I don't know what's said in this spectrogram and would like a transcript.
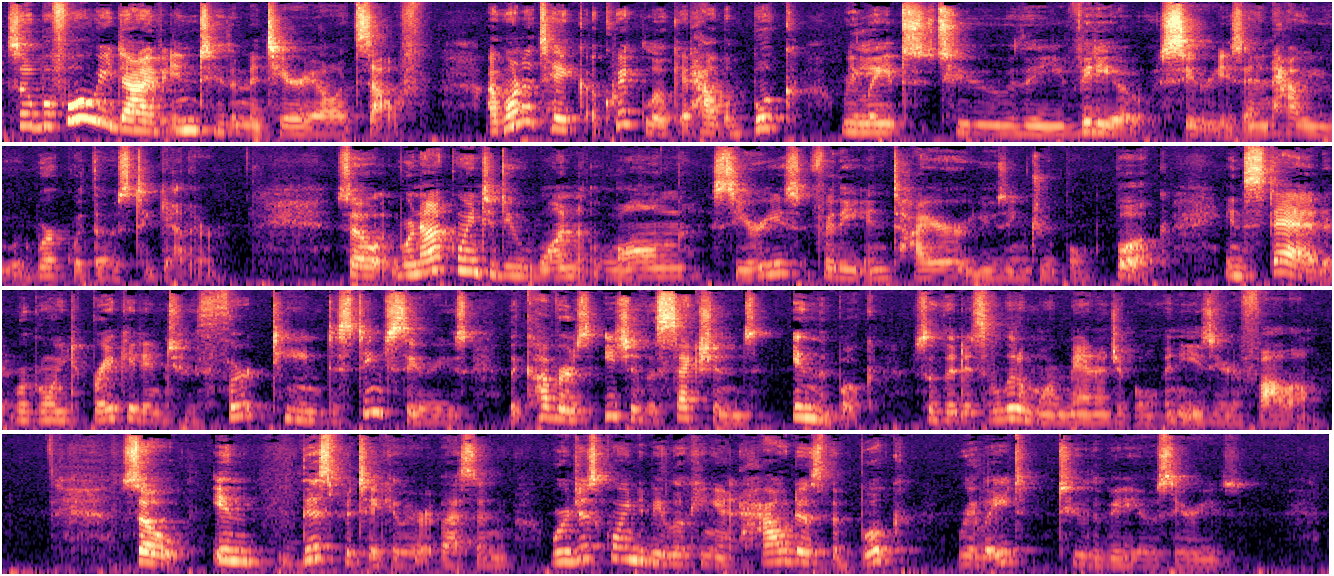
So before we dive into the material itself, I want to take a quick look at how the book relates to the video series and how you would work with those together. So we're not going to do one long series for the entire Using Drupal book. Instead, we're going to break it into 13 distinct series that covers each of the sections in the book so that it's a little more manageable and easier to follow. So in this particular lesson, we're just going to be looking at how does the book relate to the video series.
